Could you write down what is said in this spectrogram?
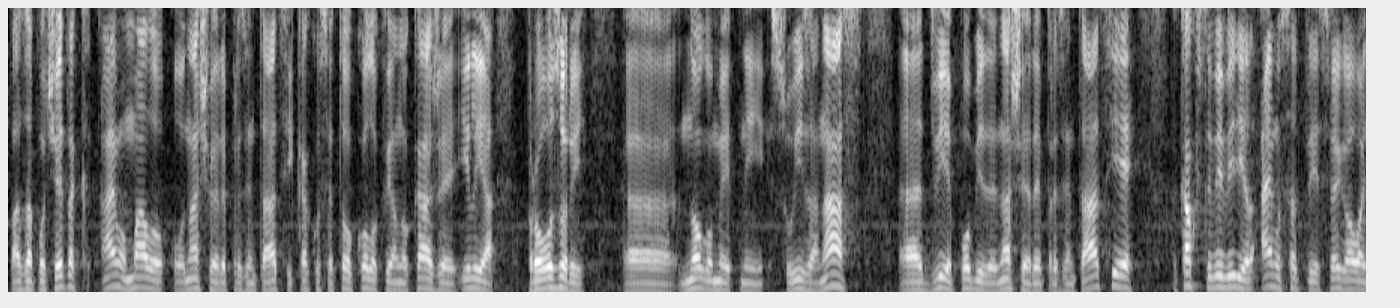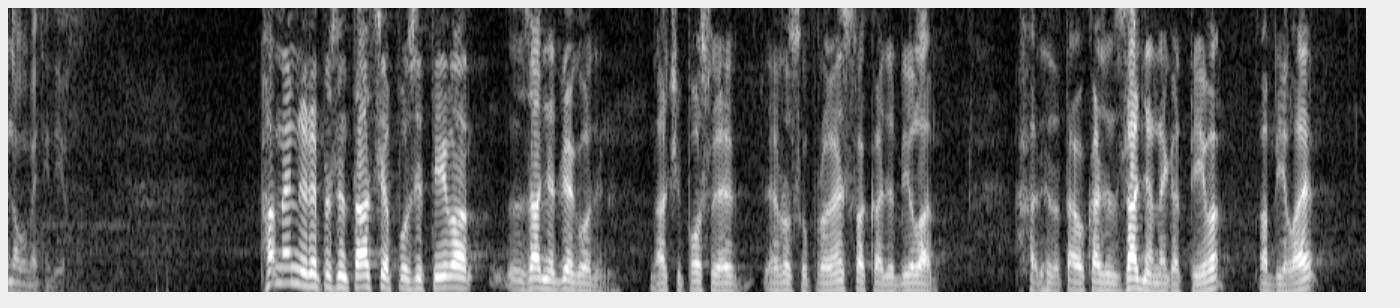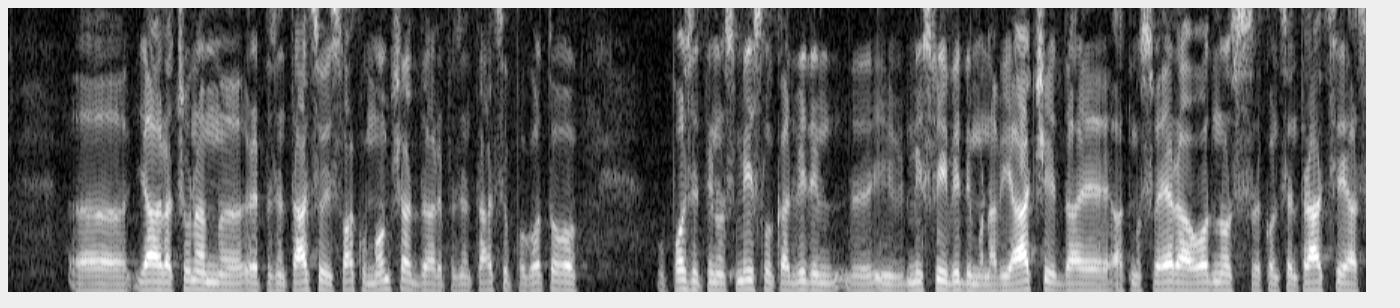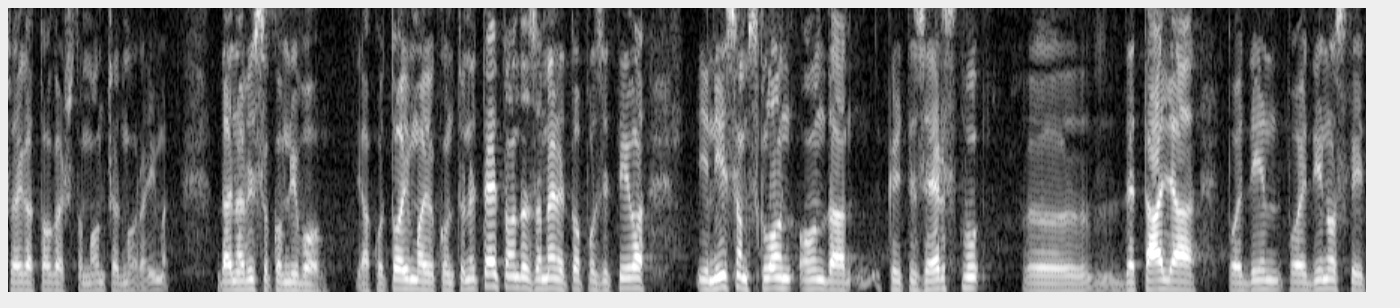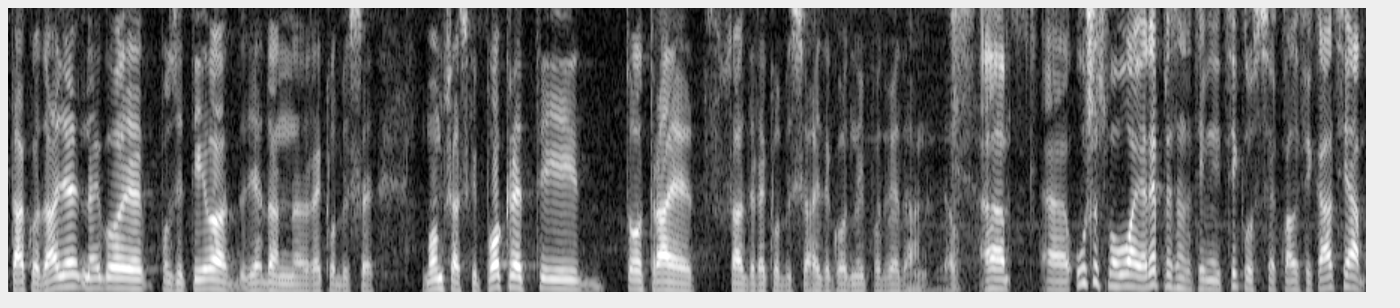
Pa za početak, ajmo malo o našoj reprezentaciji, kako se to kolokvijalno kaže, Ilija, prozori e, nogometni su iza nas. e, dvije pobjede naše reprezentacije. Kako ste vi vidjeli, ajmo sad prije svega ovaj nogometni dio. Pa meni reprezentacija pozitiva zadnje dvije godine. Znači, poslije Evropskog prvenstva, kad je bila, da tako kažem, zadnja negativa, a bila je, e, ja računam e, reprezentaciju i svaku momčad, da reprezentaciju pogotovo u pozitivnom smislu kad vidim e, i mi svi vidimo navijači da je atmosfera, odnos, koncentracija svega toga što momčad mora imati, da je na visokom nivou. Ako to imaju kontinuitet, onda za mene to pozitiva i nisam sklon onda kritizerstvu, e, detalja, pojedinosti i tako dalje, nego je pozitiva jedan, reklo bi se, momčarski pokret i to traje sad, reklo bi se, ajde godinu i po dve dana. E, e, ušli smo u ovaj reprezentativni ciklus kvalifikacija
